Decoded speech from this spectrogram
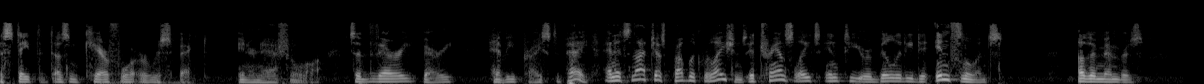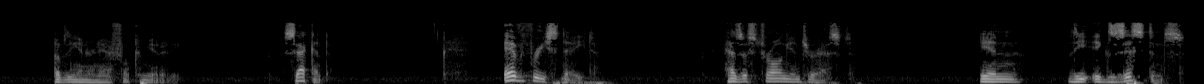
a state that doesn't care for or respect international law. It's a very, very heavy price to pay. And it's not just public relations, it translates into your ability to influence other members of the international community. Second, every state has a strong interest in the existence,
